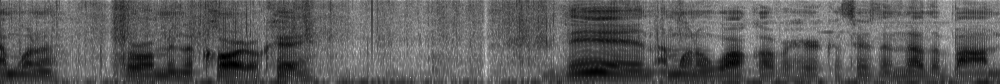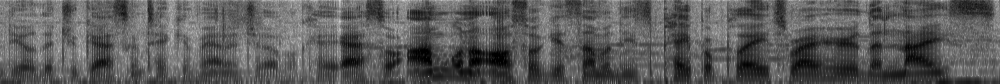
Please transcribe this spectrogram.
I'm gonna throw them in the cart, okay? Then I'm gonna walk over here because there's another bomb deal that you guys can take advantage of, okay? So I'm gonna also get some of these paper plates right here, the nice,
